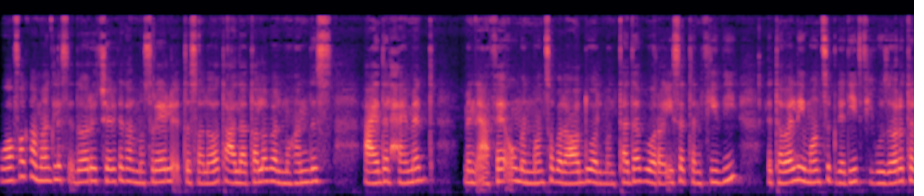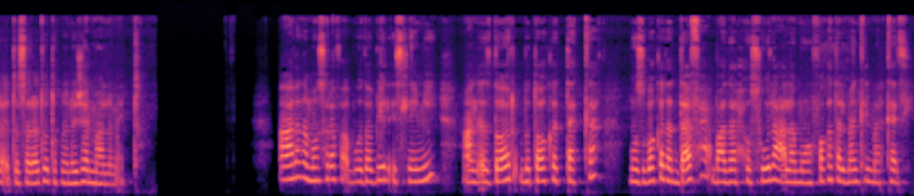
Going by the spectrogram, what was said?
وافق مجلس إدارة شركة المصرية للاتصالات على طلب المهندس عادل حامد من إعفائه من منصب العضو المنتدب والرئيس التنفيذي لتولي منصب جديد في وزارة الاتصالات وتكنولوجيا المعلومات. أعلن مصرف أبوظبي الإسلامي عن إصدار بطاقة تكة مسبقة الدفع بعد الحصول على موافقة البنك المركزي.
